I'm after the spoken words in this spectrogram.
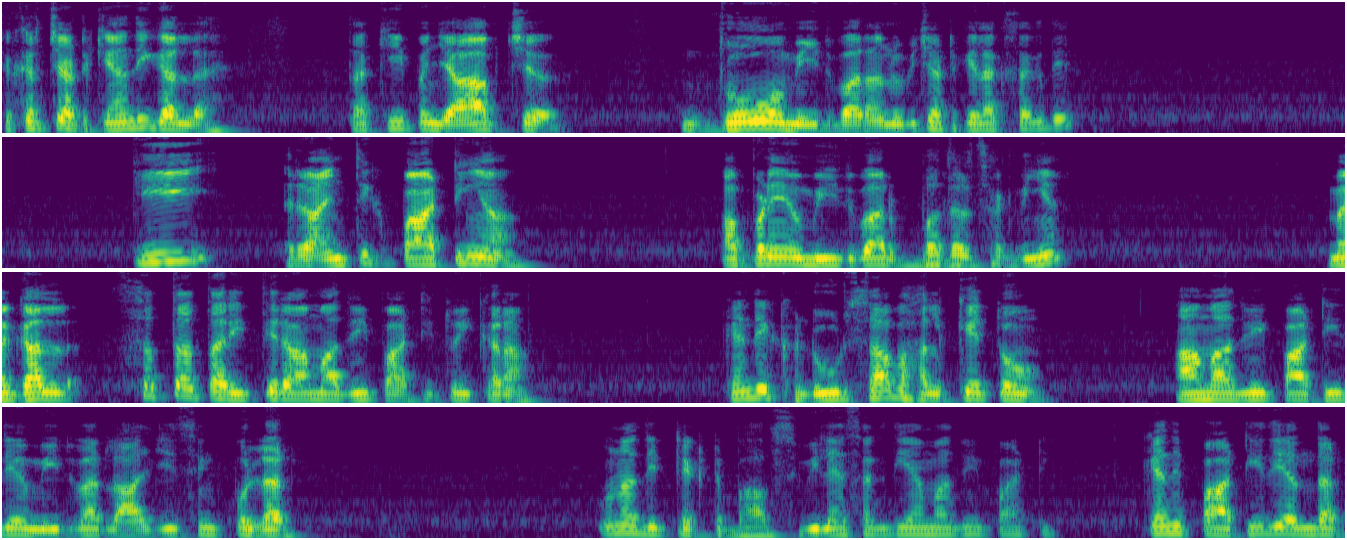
ਜੇਕਰ ਝਟਕਿਆਂ ਦੀ ਗੱਲ ਹੈ, ਤਾਂ ਕੀ ਪੰਜਾਬ 'ਚ ਦੋ ਉਮੀਦਵਾਰਾਂ ਨੂੰ ਵੀ ਝਟਕੇ ਲੱਗ ਸਕਦੇ ਕੀ ਰਾਜਨੀਤਿਕ ਪਾਰਟੀਆਂ ਆਪਣੇ ਉਮੀਦਵਾਰ ਬਦਲ ਸਕਦੀਆਂ? ਮੈਂ ਗੱਲ ਸੱਤਾਧਾਰੀ ਧਿਰ ਆਮ ਆਦਮੀ ਪਾਰਟੀ ਤੋਂ ਹੀ ਕਰਾਂ। ਕਹਿੰਦੇ ਖੰਡੂਰ ਸਾਹਿਬ ਹਲਕੇ ਤੋਂ ਆਮ ਆਦਮੀ ਪਾਰਟੀ ਦੇ ਉਮੀਦਵਾਰ ਲਾਲਜੀਤ ਸਿੰਘ ਭੁੱਲਰ, ਉਹਨਾਂ ਦੀ ਟਿਕਟ ਵਾਪਸ ਵੀ ਲੈ ਸਕਦੀ ਆਮ ਆਦਮੀ ਪਾਰਟੀ। ਕਹਿੰਦੇ ਪਾਰਟੀ ਦੇ ਅੰਦਰ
